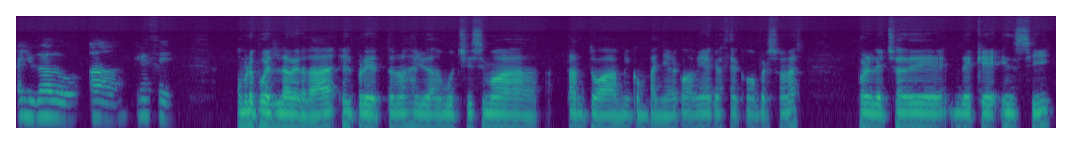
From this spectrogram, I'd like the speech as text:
ayudado a crecer? Hombre, pues la verdad, el proyecto nos ha ayudado muchísimo a tanto a mi compañera como a mí a crecer como personas por el hecho de, de que en sí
